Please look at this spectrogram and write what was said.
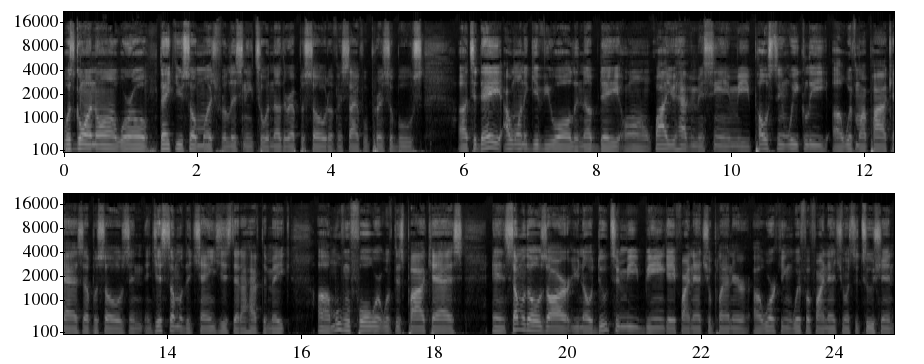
What's going on, world? Thank you so much for listening to another episode of Insightful Principles. Uh, today, I want to give you all an update on why you haven't been seeing me posting weekly uh, with my podcast episodes and, and, just some of the changes that I have to make uh, moving forward with this podcast. And some of those are, you know, due to me being a financial planner, uh, working with a financial institution,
